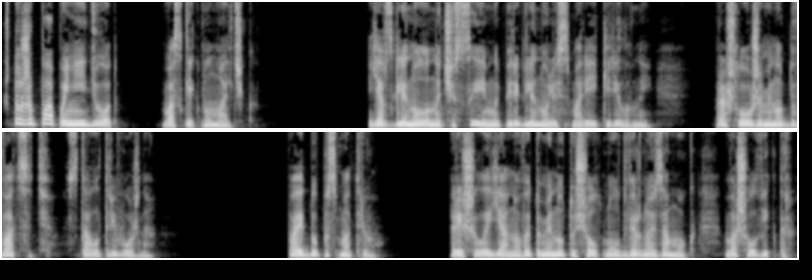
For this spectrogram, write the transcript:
«Что же папа не идет? воскликнул мальчик. Я взглянула на часы, и мы переглянулись с Марией Кирилловной. Прошло уже минут двадцать, стало тревожно. «Пойду посмотрю», — решила я, но в эту минуту щелкнул дверной замок. Вошел Виктор.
